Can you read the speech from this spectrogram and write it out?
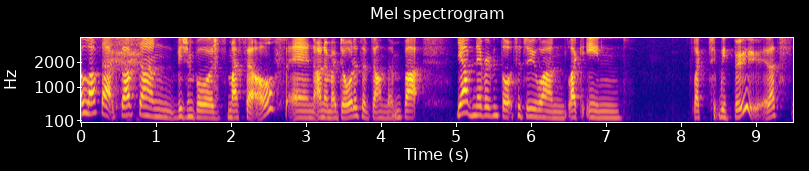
I love that because I've done vision boards myself and I know my daughters have done them, but yeah, I've never even thought to do one like in, like to, with Boo. That's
